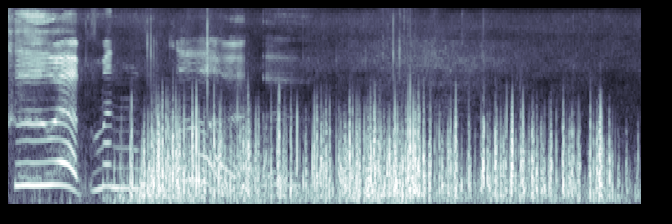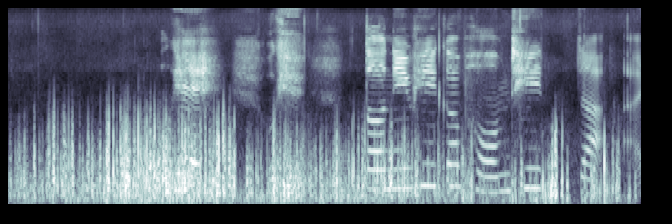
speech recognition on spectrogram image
คือแบบมันก็เออ โอเค โอเค ตอนนี้พี่ก็พร้อมที่จะไอ้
